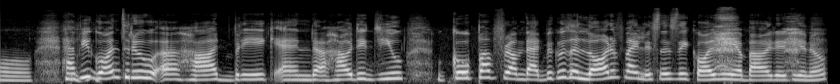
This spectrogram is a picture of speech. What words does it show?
Oh, have you gone through a heartbreak and uh, how did you cope up from that? Because a lot of my listeners they call me about it, you know.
